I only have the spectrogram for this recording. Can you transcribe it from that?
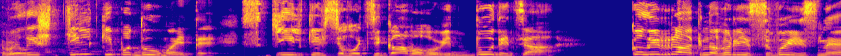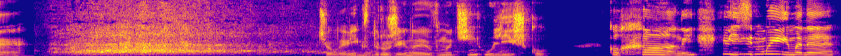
Ви лиш тільки подумайте, скільки всього цікавого відбудеться, коли рак на горі свисне. Чоловік з дружиною вночі у ліжку. Коханий, візьми мене.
